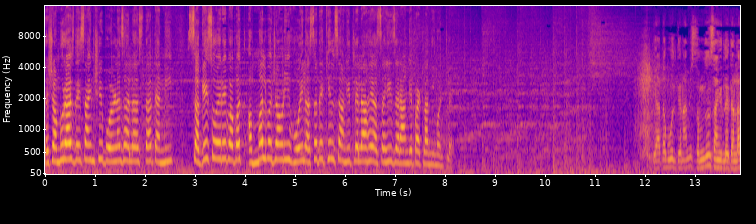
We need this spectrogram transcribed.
तर शंभूराज देसाईंशी बोलणं झालं असता त्यांनी सगळे सोयरेबाबत अंमलबजावणी होईल असं देखील सांगितलेलं आहे असंही जरांगे पाटलांनी म्हटलंय. ते आता बोलते ना आम्ही समजून सांगितलंय त्यांना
